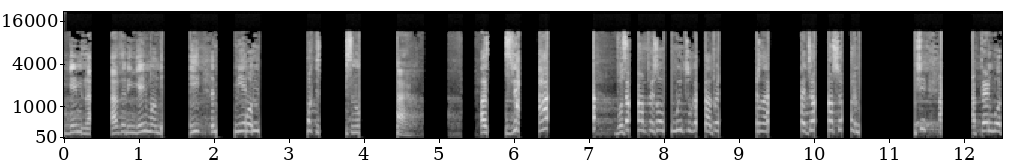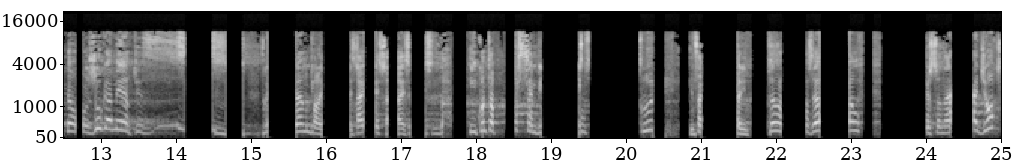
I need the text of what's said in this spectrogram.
ninguém nada, ninguém mandou ir. Minha emoção não Às vezes, você é uma pessoa muito julgada, aperta o botão julgamento, enquanto a passa ambiente exclui, então, personalidade, outros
